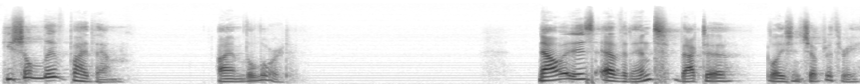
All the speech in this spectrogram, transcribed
he shall live by them. I am the Lord. Now it is evident, back to Galatians chapter 3,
